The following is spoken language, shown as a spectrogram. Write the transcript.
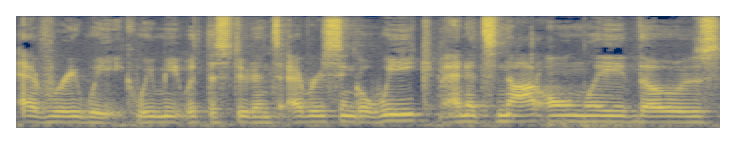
every week. We meet with the students every single week, and it's not only those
